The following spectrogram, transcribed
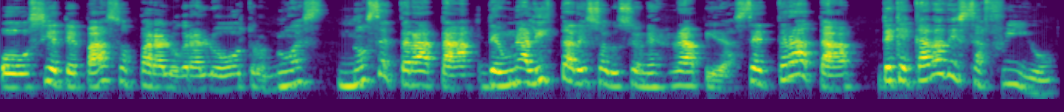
o siete pasos para lograr lo otro. No, es, no se trata de una lista de soluciones rápidas, se trata de que cada desafío,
